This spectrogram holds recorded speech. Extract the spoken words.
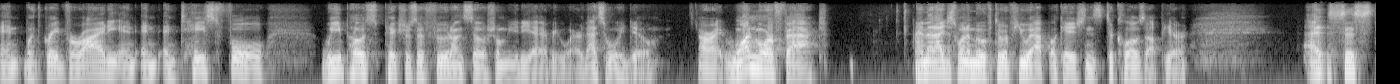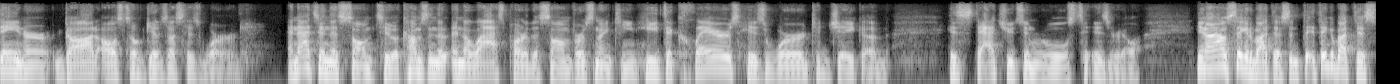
and with great variety and, and, and tasteful, we post pictures of food on social media everywhere. That's what we do. All right, one more fact. And then I just want to move to a few applications to close up here as sustainer, God also gives us his word. And that's in this psalm too. It comes in the in the last part of the psalm, verse 19. He declares his word to Jacob, his statutes and rules to Israel. You know, I was thinking about this and th- think about this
